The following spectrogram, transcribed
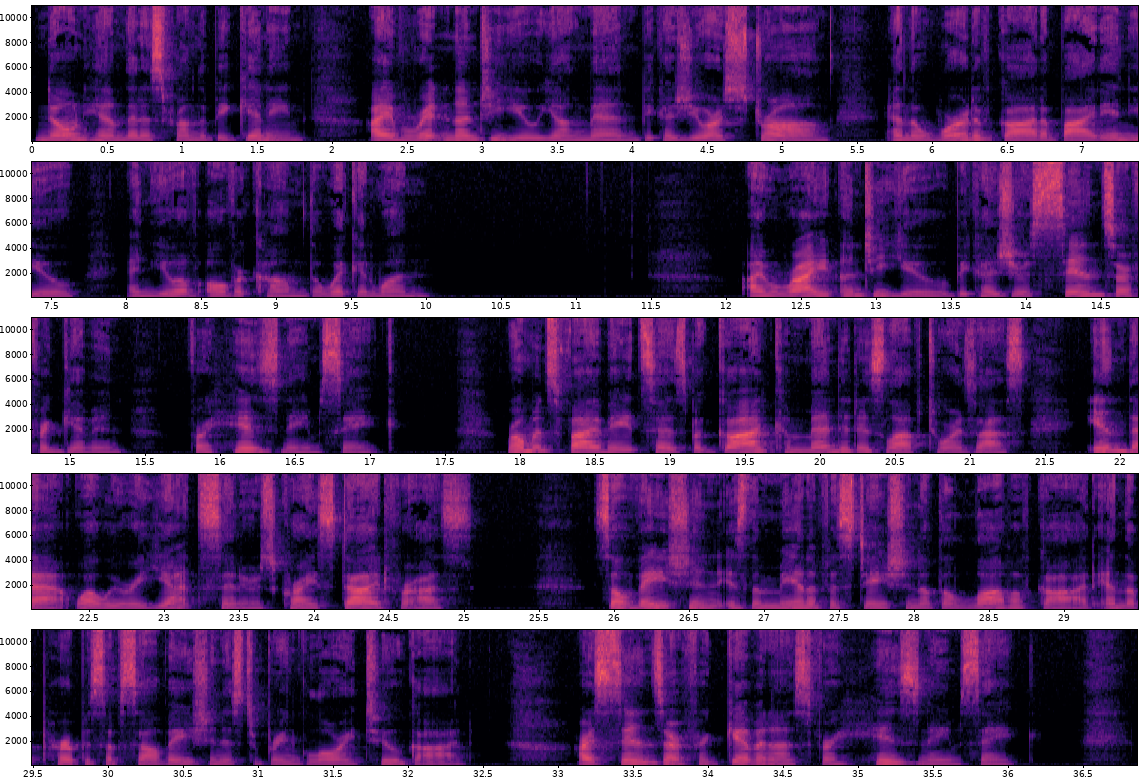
known him that is from the beginning. I have written unto you, young men, because you are strong, and the word of God abide in you, and you have overcome the wicked one. I write unto you because your sins are forgiven for his name's sake. Romans 5 8 says, But God commended his love towards us in that while we were yet sinners, Christ died for us. Salvation is the manifestation of the love of God, and the purpose of salvation is to bring glory to God. Our sins are forgiven us for His name's sake.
